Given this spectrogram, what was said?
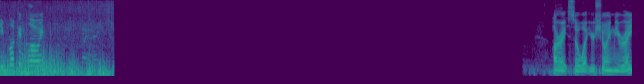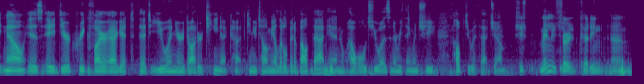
Keep looking, Chloe. All right, so what you're showing me right now is a Deer Creek fire agate that you and your daughter Tina cut. Can you tell me a little bit about that and how old she was and everything when she helped you with that gem? She's mainly started cutting um,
